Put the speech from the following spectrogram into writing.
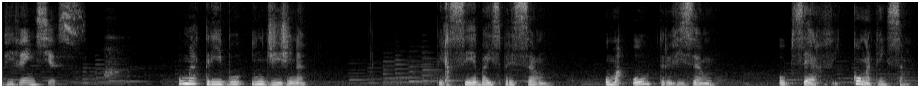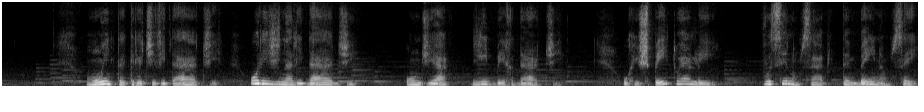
Vivências. Uma tribo indígena. Perceba a expressão, uma outra visão. Observe com atenção. Muita criatividade, originalidade, onde há liberdade. O respeito é a lei. Você não sabe, também não sei.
